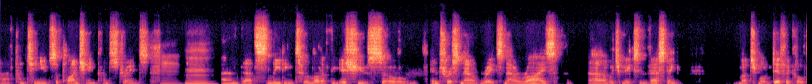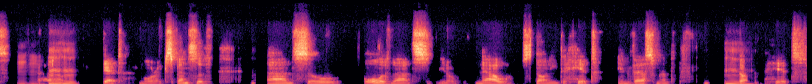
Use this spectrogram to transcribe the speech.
have continued supply chain constraints. Mm. And that's leading to a lot of the issues. So interest now rates now rise, uh, which makes investing much more difficult, mm-hmm. Uh, mm-hmm. debt more expensive. And so all of that's, you know, now starting to hit investment, mm. starting to hit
